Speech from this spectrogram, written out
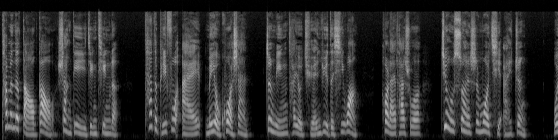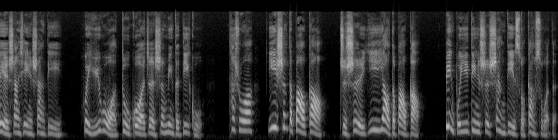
他们的祷告，上帝已经听了。他的皮肤癌没有扩散，证明他有痊愈的希望。后来他说，就算是末期癌症，我也相信上帝会与我度过这生命的低谷。他说，医生的报告只是医药的报告，并不一定是上帝所告诉我的。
